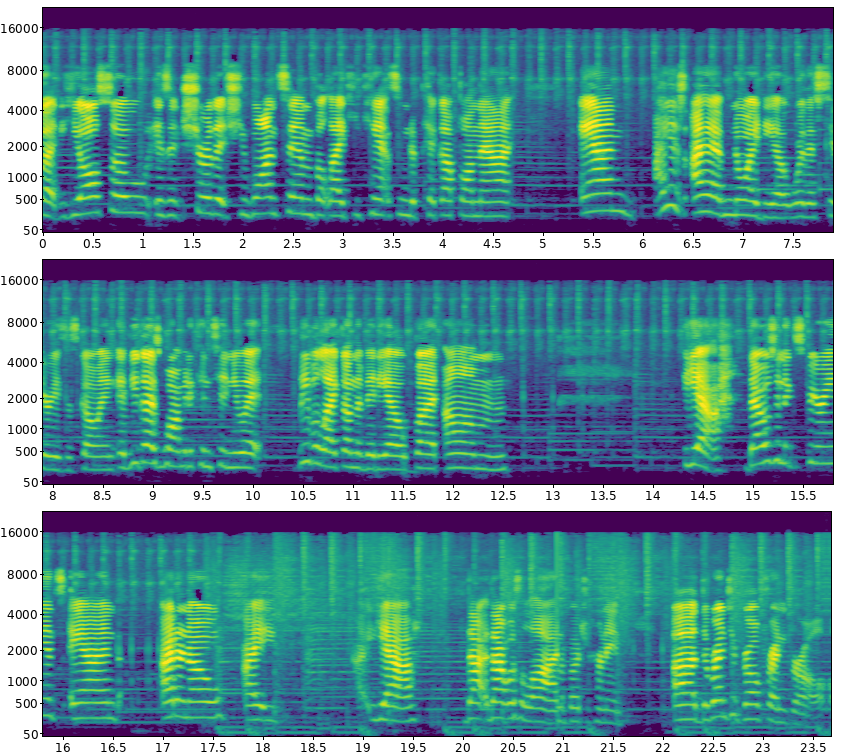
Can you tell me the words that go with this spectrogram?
but he also isn't sure that she wants him, but, like, he can't seem to pick up on that. And I just, I have no idea where this series is going. If you guys want me to continue it, leave a like on the video. But, um, yeah, that was an experience, and I don't know, I, yeah, that that was a lot. I'm gonna butcher her name. Uh, the rent a girlfriend girl,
